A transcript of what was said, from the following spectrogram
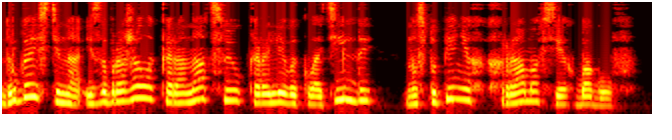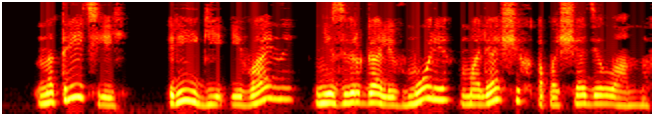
Другая стена изображала коронацию королевы Клотильды на ступенях храма всех богов. На третьей Риги и Вайны низвергали в море молящих о пощаде ланнов.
